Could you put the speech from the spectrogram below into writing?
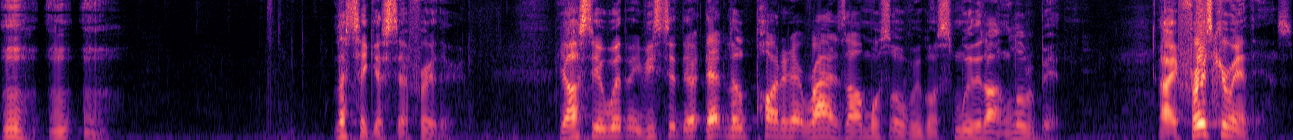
Mm, mm, mm. Let's take it a step further. Y'all still with me? If you still, that little part of that ride is almost over. We're going to smooth it out in a little bit. All right, First Corinthians.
